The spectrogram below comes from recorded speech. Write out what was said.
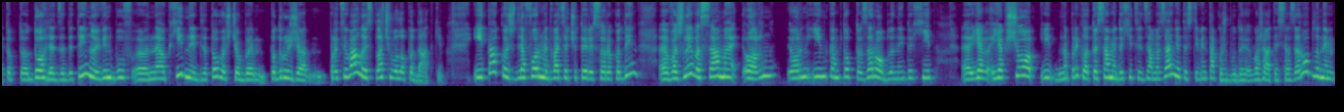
тобто догляд за дитиною, він був е, необхідний для того, щоб подружжя працювало і сплачувало податки. І також для форми 2441 е, важливо саме earn, earn income, тобто зароблений дохід. Е, Якщо, і, наприклад, той самий дохід від самозайнятості, він також буде вважатися заробленим.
